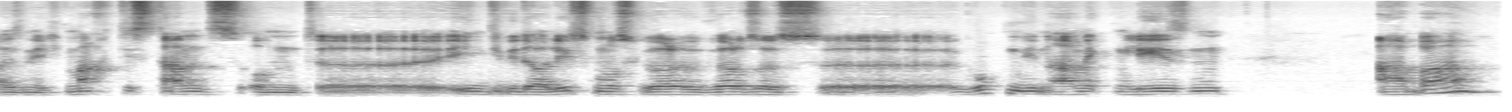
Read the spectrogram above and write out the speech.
weiß nicht, Machtdistanz und äh, Individualismus versus äh, Gruppendynamiken lesen. Aber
